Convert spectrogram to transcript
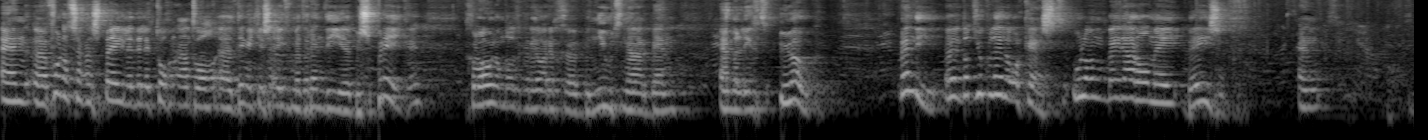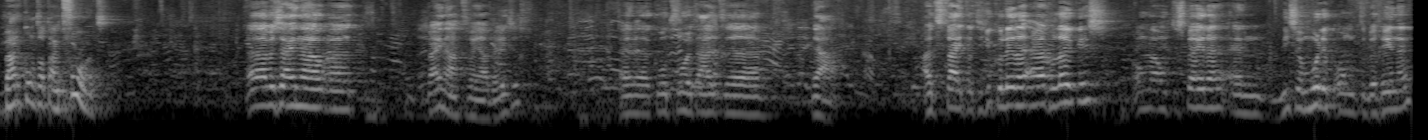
En uh, voordat ze gaan spelen wil ik toch een aantal uh, dingetjes even met Randy bespreken. Gewoon omdat ik er heel erg benieuwd naar ben en wellicht u ook. Randy, dat Ukulele Orkest, hoe lang ben je daar al mee bezig? En waar komt dat uit voort? we zijn nu bijna twee jaar bezig. En komt voort uit ja, uit het feit dat de ukulele erg leuk is om, om te spelen en niet zo moeilijk om te beginnen.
